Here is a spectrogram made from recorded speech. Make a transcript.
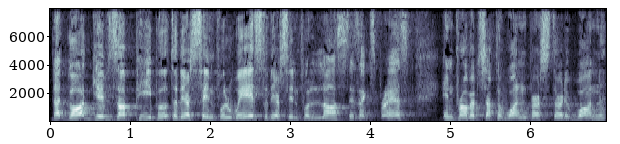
That God gives up people to their sinful ways, to their sinful lusts, is expressed in Proverbs chapter 1, verse 31,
